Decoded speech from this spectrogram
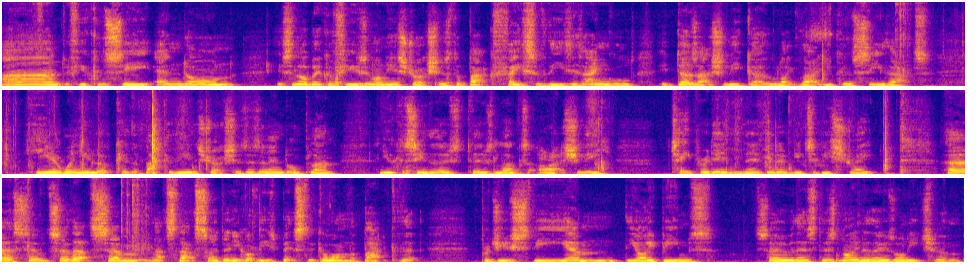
and if you can see end on it's a little bit confusing on the instructions. The back face of these is angled. It does actually go like that. You can see that here when you look at the back of the instructions. There's an end on plan and you can see that those those lugs are actually tapered in. They, they don't need to be straight uh, so so that's um, that's that side. Then you've got these bits that go on the back that produce the um, the I beams so there's there's nine of those on each of them.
